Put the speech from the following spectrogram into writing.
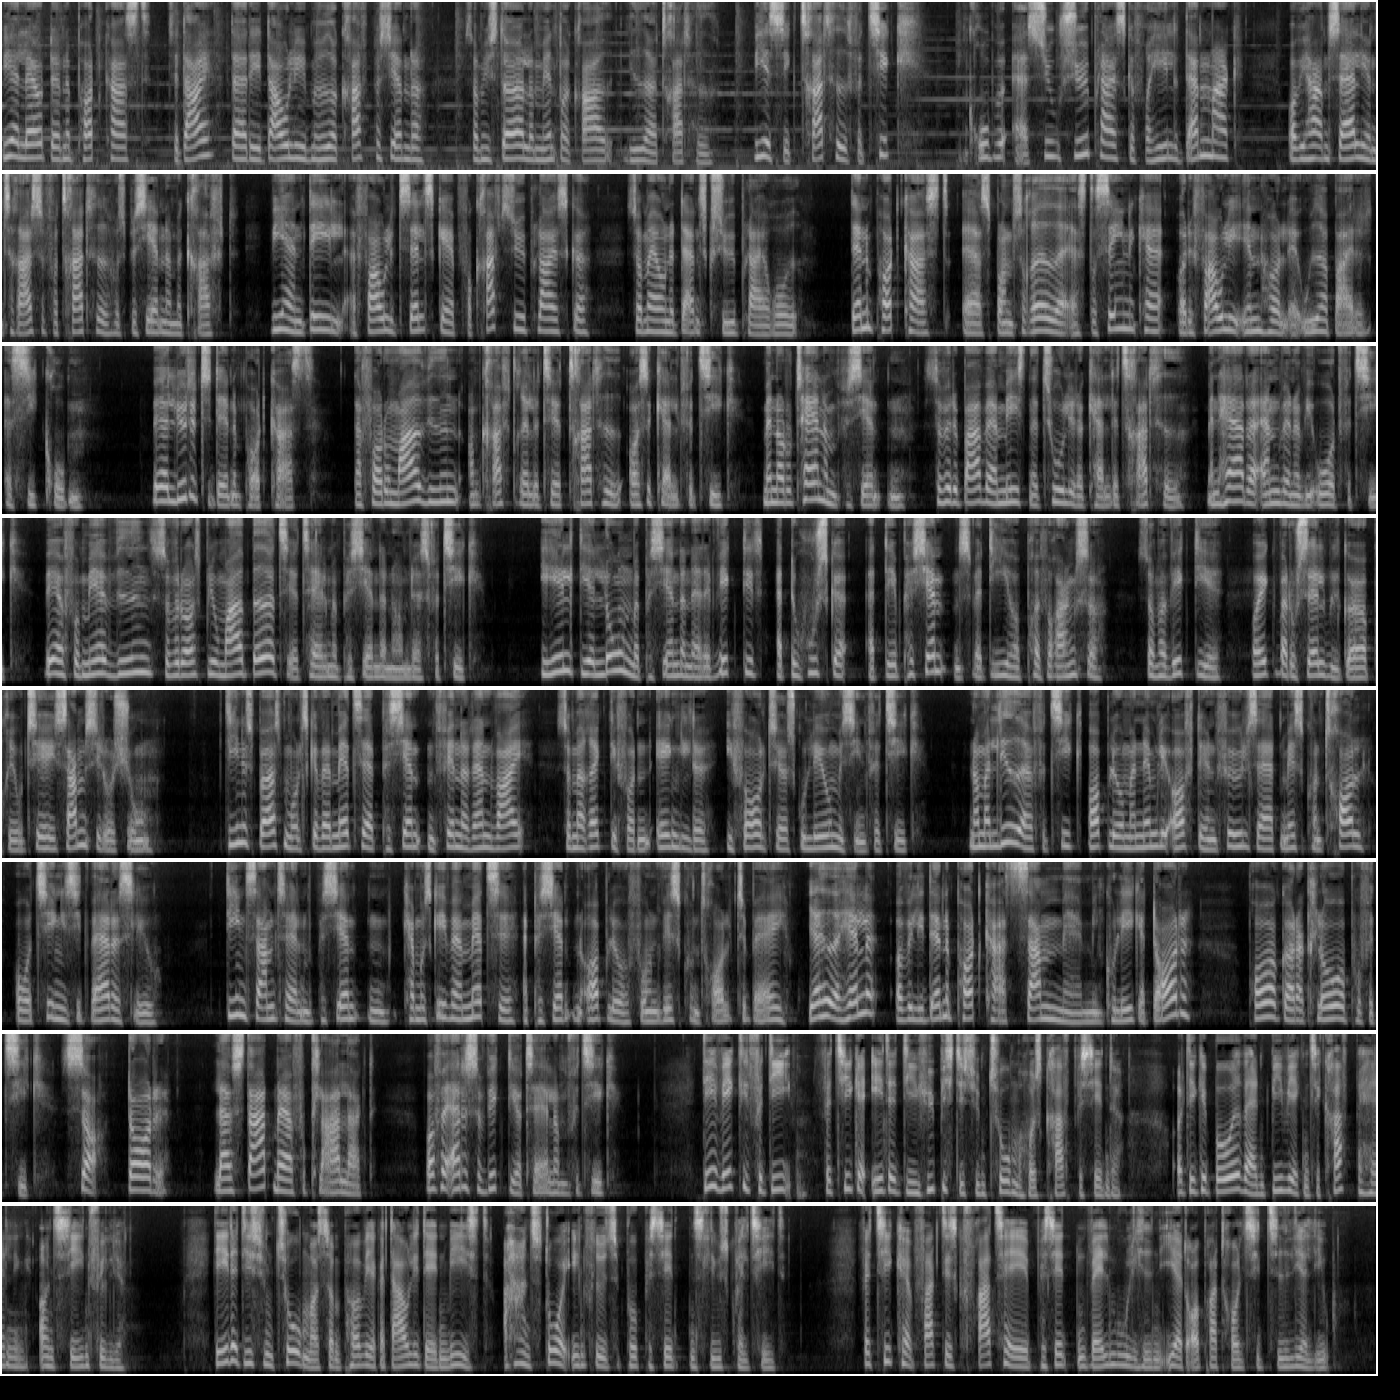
Vi har lavet denne podcast til dig, der er det i daglige møder kraftpatienter, som i større eller mindre grad lider af træthed. Vi er SIG Træthed Fatik, en gruppe af syv sygeplejersker fra hele Danmark, hvor vi har en særlig interesse for træthed hos patienter med kræft. Vi er en del af Fagligt Selskab for Kræftsygeplejersker, som er under Dansk Sygeplejeråd. Denne podcast er sponsoreret af AstraZeneca, og det faglige indhold er udarbejdet af SIG-gruppen. Ved at lytte til denne podcast, der får du meget viden om kræftrelateret træthed, også kaldet fatig. Men når du taler med patienten, så vil det bare være mest naturligt at kalde det træthed. Men her der anvender vi ordet fatig. Ved at få mere viden, så vil du også blive meget bedre til at tale med patienterne om deres fatig. I hele dialogen med patienterne er det vigtigt, at du husker, at det er patientens værdier og præferencer, som er vigtige, og ikke hvad du selv vil gøre og prioritere i samme situation. Dine spørgsmål skal være med til, at patienten finder den vej, som er rigtig for den enkelte i forhold til at skulle leve med sin fatig. Når man lider af fatig, oplever man nemlig ofte en følelse af at miste kontrol over ting i sit hverdagsliv. Din samtale med patienten kan måske være med til, at patienten oplever at få en vis kontrol tilbage. Jeg hedder Helle og vil i denne podcast sammen med min kollega Dorte prøve at gøre dig klogere på fatig. Så, Dorte, lad os starte med at få klarlagt, hvorfor er det så vigtigt at tale om fatig? Det er vigtigt, fordi fatig er et af de hyppigste symptomer hos kræftpatienter, og det kan både være en bivirkning til kræftbehandling og en senfølge. Det er et af de symptomer, som påvirker dagligdagen mest og har en stor indflydelse på patientens livskvalitet. Fatig kan faktisk fratage patienten valgmuligheden i at opretholde sit tidligere liv.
